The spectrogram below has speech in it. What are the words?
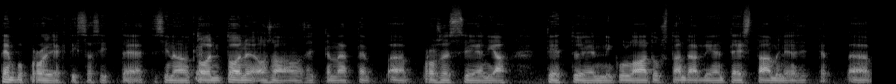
Tempo-projektissa sitten, että siinä on okay. toinen, toinen osa on sitten näiden prosessien ja tiettyjen niin kuin laatustandardien testaaminen sitten ää,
